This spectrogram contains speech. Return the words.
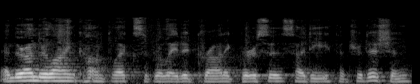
and their underlying complex of related Quranic verses, hadith, and tradition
